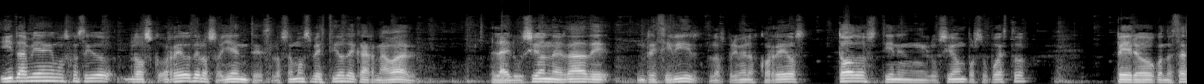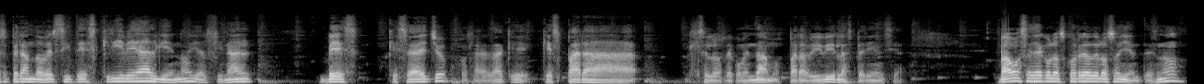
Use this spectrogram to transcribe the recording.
Y también hemos conseguido los correos de los oyentes, los hemos vestido de carnaval. La ilusión, la verdad, de recibir los primeros correos, todos tienen ilusión, por supuesto, pero cuando estás esperando a ver si te escribe alguien, ¿no? Y al final ves que se ha hecho, pues la verdad que es para, se los recomendamos, para vivir la experiencia. Vamos allá con los correos de los oyentes, ¿no?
